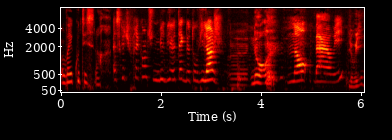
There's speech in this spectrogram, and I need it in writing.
On va écouter cela. Est-ce que tu fréquentes une bibliothèque de ton village? Euh, non. Non. Ben oui. Louis?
